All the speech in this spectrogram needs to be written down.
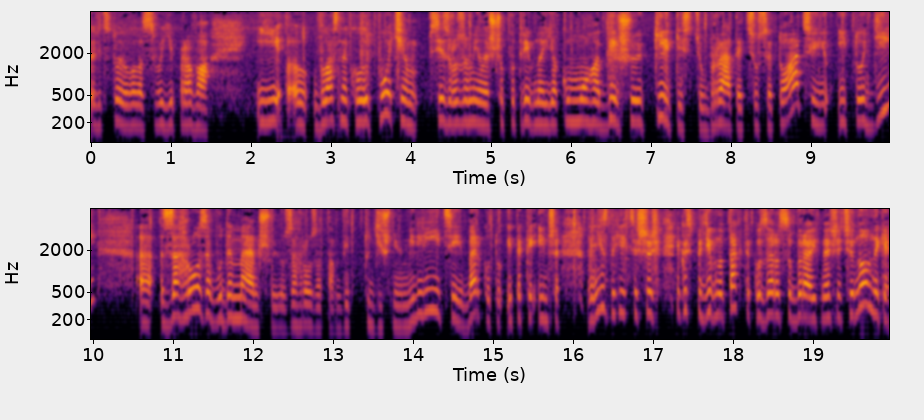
відстоювала свої права. І е, власне, коли потім всі зрозуміли, що потрібно якомога більшою кількістю брати цю ситуацію, і тоді загроза буде меншою. Загроза там від тодішньої міліції, беркуту і таке інше. Мені здається, що якусь подібну тактику зараз обирають наші чиновники.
